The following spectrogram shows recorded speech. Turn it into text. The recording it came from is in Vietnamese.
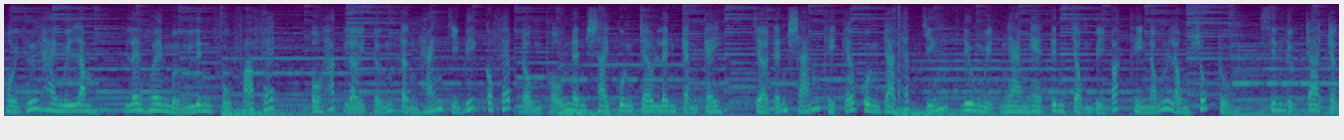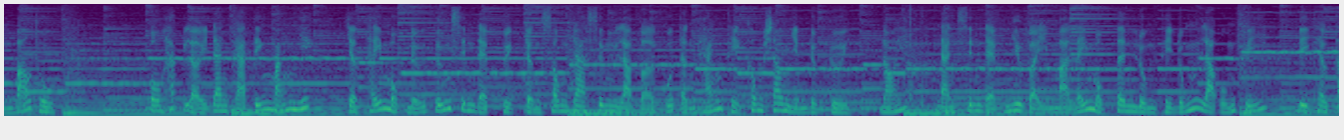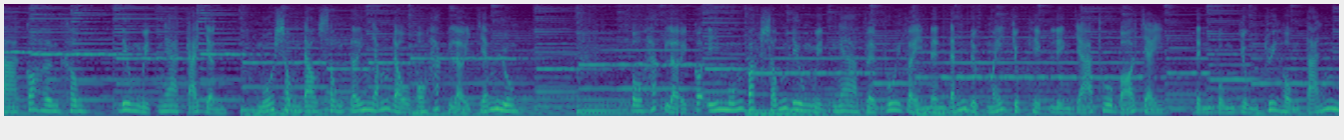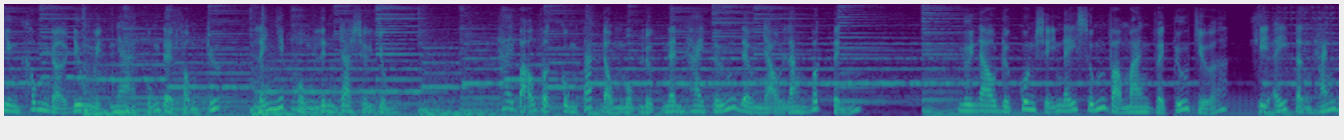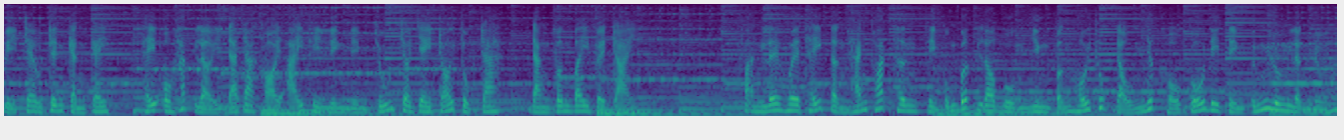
Hồi thứ 25, Lê Huê mượn linh phù phá phép, ô hắc lợi tưởng Tần Hán chỉ biết có phép động thổ nên sai quân treo lên cành cây, chờ đến sáng thì kéo quân ra thách chiến, Điêu Nguyệt Nga nghe tin chồng bị bắt thì nóng lòng sốt ruột, xin được ra trận báo thù. Ô hắc lợi đang cả tiếng mắng nhiếc, chợt thấy một nữ tướng xinh đẹp tuyệt trần xông ra xưng là vợ của Tần Hán thì không sao nhịn được cười, nói, nàng xinh đẹp như vậy mà lấy một tên lùn thì đúng là uổng phí, đi theo ta có hơn không? Điêu Nguyệt Nga cả giận, múa song đao xông tới nhắm đầu ô hắc lợi chém luôn. Ô hắc lợi có ý muốn bắt sống Điêu Nguyệt Nga về vui vậy nên đánh được mấy chục hiệp liền giả thua bỏ chạy, định bụng dùng truy hồn tán nhưng không ngờ Điêu Nguyệt Nga cũng đề phòng trước, lấy nhiếp hồn linh ra sử dụng. Hai bảo vật cùng tác động một lượt nên hai tướng đều nhào lăn bất tỉnh. Người nào được quân sĩ nấy súng vào mang về cứu chữa, khi ấy Tần Hán bị treo trên cành cây, thấy ô hắc lợi đã ra khỏi ải thì liền niệm chú cho dây trói tuột ra, đằng vân bay về trại. Phàn Lê Huê thấy Tần Hán thoát thân thì cũng bớt lo buồn nhưng vẫn hối thúc đậu nhất hổ cố đi tìm ứng luân lần nữa.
